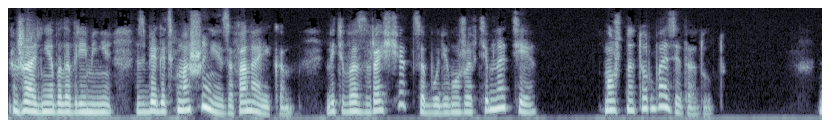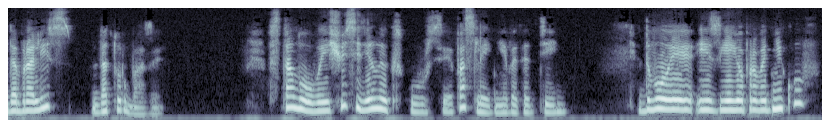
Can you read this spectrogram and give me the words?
Жаль, не было времени сбегать к машине за фонариком, ведь возвращаться будем уже в темноте. Может, на турбазе дадут. Добрались до турбазы. В столовой еще сидела экскурсия, последняя в этот день. Двое из ее проводников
